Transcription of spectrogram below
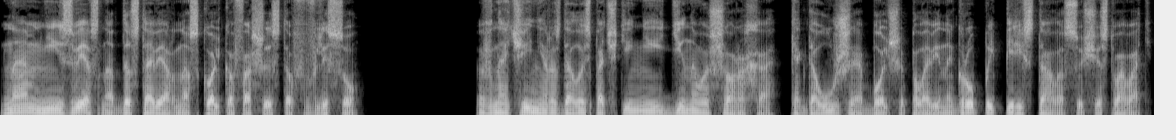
нам неизвестно достоверно, сколько фашистов в лесу. В ночи не раздалось почти ни единого шороха, когда уже больше половины группы перестала существовать.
